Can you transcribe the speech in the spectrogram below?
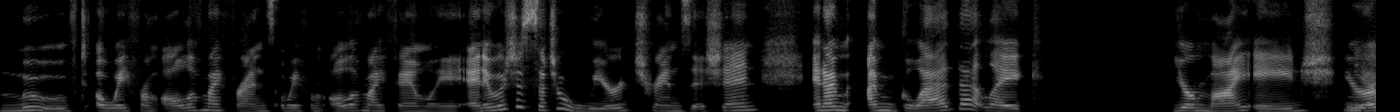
moved away from all of my friends, away from all of my family, and it was just such a weird transition. And I'm I'm glad that like you're my age, you're Yeah.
